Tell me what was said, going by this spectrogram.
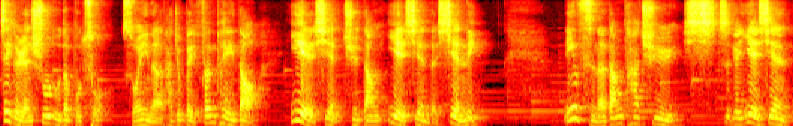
这个人书读得不错，所以呢，他就被分配到叶县去当叶县的县令。因此呢，当他去这个叶县。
